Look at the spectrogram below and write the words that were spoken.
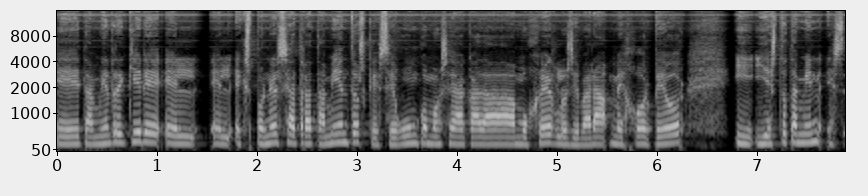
eh, también requiere el, exponerse a tratamientos que según como sea cada mujer los llevará mejor, peor. Y, esto también es,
